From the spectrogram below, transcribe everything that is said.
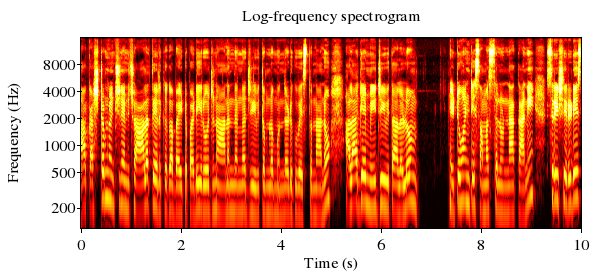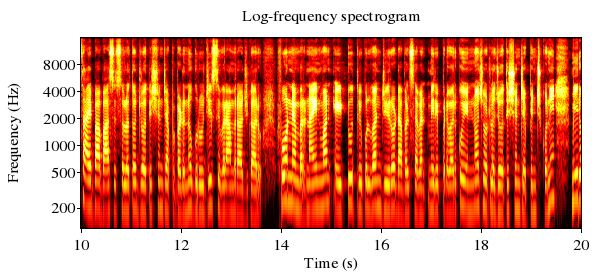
ఆ కష్టం నుంచి నేను చాలా తేలికగా బయటపడి ఈ రోజున ఆనందంగా జీవితంలో ముందడుగు వేస్తున్నాను. అలాగే మీ జీవితాలలో ఎటువంటి సమస్యలు ఉన్నా కానీ శ్రీ షిరిడి సాయిబాబా ఆశీస్సులతో జ్యోతిష్యం చెప్పబడును గురూజీ శివరామరాజు గారు. Phone number nine one eight two triple one zero double seven. మీరు ఇప్పటి వరకు ఎన్నో చోట్ల జ్యోతిష్యం చెప్పించుకొని మీరు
